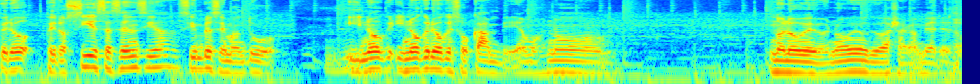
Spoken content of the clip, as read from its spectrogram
Pero, pero sí esa esencia siempre se mantuvo. y, no, y no creo que eso cambie, digamos, no, no lo veo, no veo que vaya a cambiar eso.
